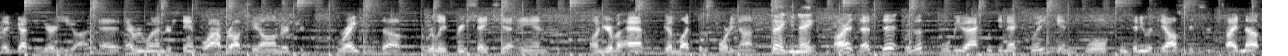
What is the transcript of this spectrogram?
they've got to hear you. Uh, everyone understands why I brought you on, Richard. Great stuff. I really appreciate you. And on your behalf, good luck to the 49ers. Thank you, Nate. All right, that's it for this. We'll be back with you next week and we'll continue with the offseason. Tighten up.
